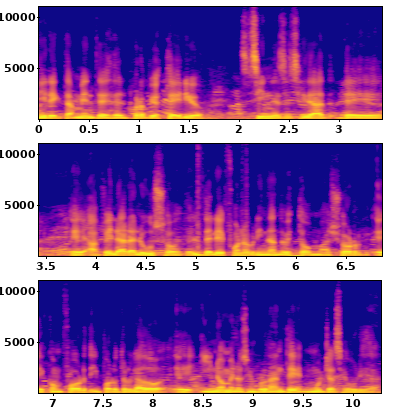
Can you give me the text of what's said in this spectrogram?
directamente desde el propio estéreo, sin necesidad de eh, apelar al uso del teléfono, brindando esto mayor eh, confort y por otro lado, eh, y no menos importante, mucha seguridad.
